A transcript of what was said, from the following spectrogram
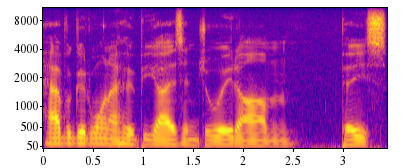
have a good one. I hope you guys enjoyed. Um, peace.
